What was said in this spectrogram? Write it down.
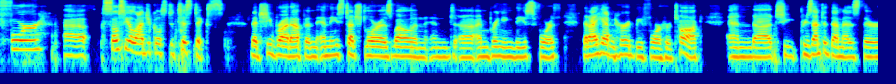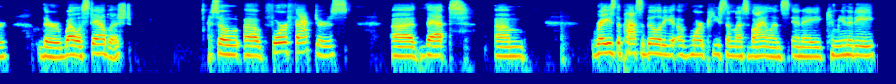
four uh, sociological statistics that she brought up, and, and these touched Laura as well. And, and uh, I'm bringing these forth that I hadn't heard before her talk and uh, she presented them as they're they're well established. So uh, four factors uh, that um, raise the possibility of more peace and less violence in a community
